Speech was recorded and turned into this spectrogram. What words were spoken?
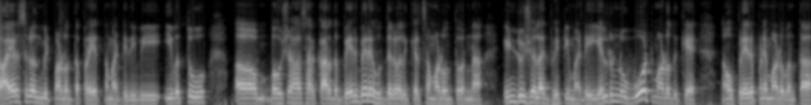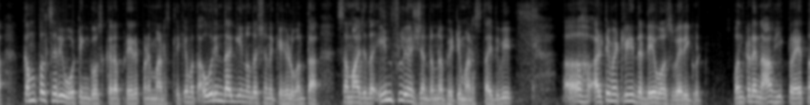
ಲಾಯರ್ಸ್ಗಳನ್ನು ಮೀಟ್ ಮಾಡುವಂಥ ಪ್ರಯತ್ನ ಮಾಡಿದ್ದೀವಿ ಇವತ್ತು ಬಹುಶಃ ಸರ್ಕಾರದ ಬೇರೆ ಬೇರೆ ಹುದ್ದೆಗಳಲ್ಲಿ ಕೆಲಸ ಮಾಡುವಂಥವ್ರನ್ನ ಇಂಡಿವಿಜುವಲ್ ಆಗಿ ಭೇಟಿ ಮಾಡಿ ಎಲ್ಲರನ್ನು ವೋಟ್ ಮಾಡೋದಕ್ಕೆ ನಾವು ಪ್ರೇರೇಪಣೆ ಮಾಡುವಂಥ ಕಂಪಲ್ಸರಿ ವೋಟಿಂಗ್ಗೋಸ್ಕರ ಪ್ರೇರೇಪಣೆ ಮಾಡಿಸ್ಲಿಕ್ಕೆ ಮತ್ತು ಅವರಿಂದಾಗಿ ಇನ್ನೊಂದು ಜನಕ್ಕೆ ಹೇಳುವಂಥ ಸಮಾಜದ ಇನ್ಫ್ಲೂಯೆನ್ಸ್ ಜನರನ್ನು ಭೇಟಿ ಮಾಡಿಸ್ತಾ ಇದ್ದೀವಿ ultimately the day was very good ಒಂದು ಕಡೆ ನಾವು ಹೀಗೆ ಪ್ರಯತ್ನ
